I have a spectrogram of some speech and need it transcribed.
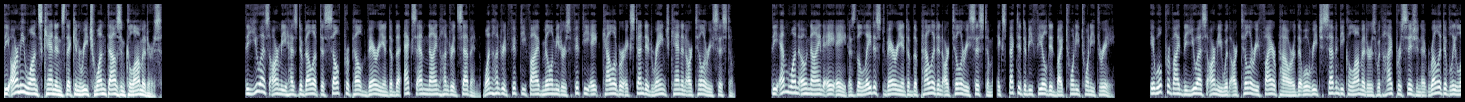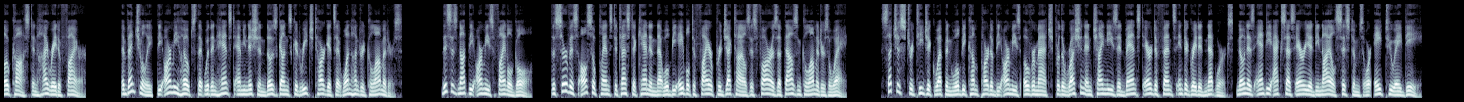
The Army wants cannons that can reach 1,000 kilometers. The U.S. Army has developed a self-propelled variant of the XM907 155 mm 58 caliber extended range cannon artillery system. The M109A8 is the latest variant of the Paladin artillery system, expected to be fielded by 2023. It will provide the U.S. Army with artillery firepower that will reach 70 km with high precision at relatively low cost and high rate of fire. Eventually, the Army hopes that with enhanced ammunition those guns could reach targets at 100 km. This is not the Army's final goal. The service also plans to test a cannon that will be able to fire projectiles as far as thousand kilometers away. Such a strategic weapon will become part of the Army's overmatch for the Russian and Chinese Advanced Air Defense Integrated Networks, known as Anti-Access Area Denial Systems or A2AD.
